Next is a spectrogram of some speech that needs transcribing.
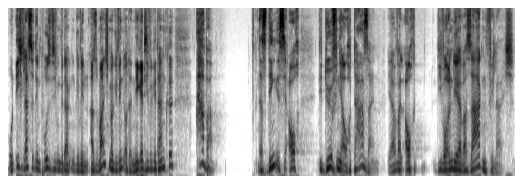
Und ich lasse den positiven Gedanken gewinnen. Also manchmal gewinnt auch der negative Gedanke, aber das Ding ist ja auch, die dürfen ja auch da sein. Ja, weil auch, die wollen dir ja was sagen vielleicht.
